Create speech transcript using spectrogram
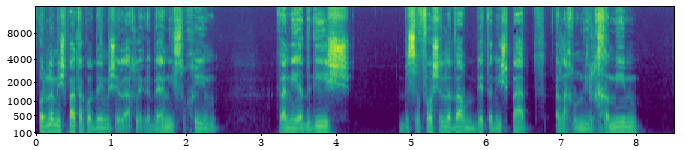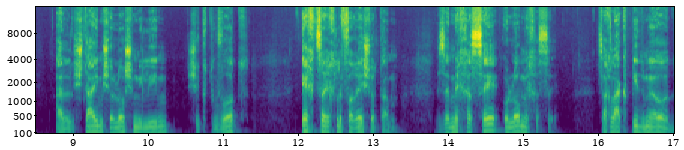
עוד למשפט הקודם שלך לגבי הניסוחים, ואני אדגיש, בסופו של דבר בבית המשפט אנחנו נלחמים על שתיים שלוש מילים שכתובות, איך צריך לפרש אותם. זה מכסה או לא מכסה. צריך להקפיד מאוד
